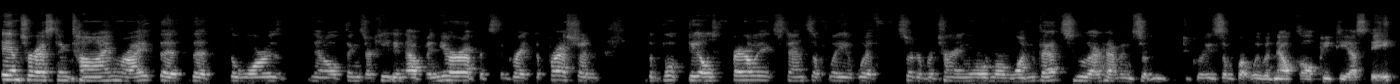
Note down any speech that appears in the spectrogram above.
interesting time, right? That that the war is, you know, things are heating up in Europe. It's the Great Depression. The book deals fairly extensively with sort of returning World War One vets who are having certain degrees of what we would now call PTSD.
